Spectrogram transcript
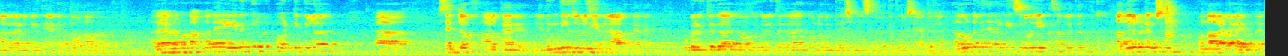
നല്ലതായിട്ട് ഫീൽ ചീത്തയായിട്ടൊക്കെ തോന്നാവുന്നത്. അത് കാരണം കൊണ്ട് അങ്ങനെ ഏതെങ്കിലും ഒരു പെർട്ടിക്കുലർ സെറ്റ് ഓഫ് ആൾക്കാർ ഏതെങ്കിലും ജോലി ചെയ്യുന്ന ആൾക്കാരെ പുകഴ്ത്തുക എന്നോ ഇകഴ്ത്തുക എന്നുള്ള ഒരു ഉദ്ദേശം ഈ സിനിമയ്ക്ക് തീർച്ചയായിട്ടും ഇല്ല. അതുകൊണ്ട് തന്നെ ഞങ്ങൾക്ക് ഈ സിനിമ ചെയ്യുന്ന സമയത്ത് അങ്ങനെ ഒരു ടെൻഷൻ ഉണ്ടാവേണ്ട കാര്യം ഉണ്ടായിരുന്നു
